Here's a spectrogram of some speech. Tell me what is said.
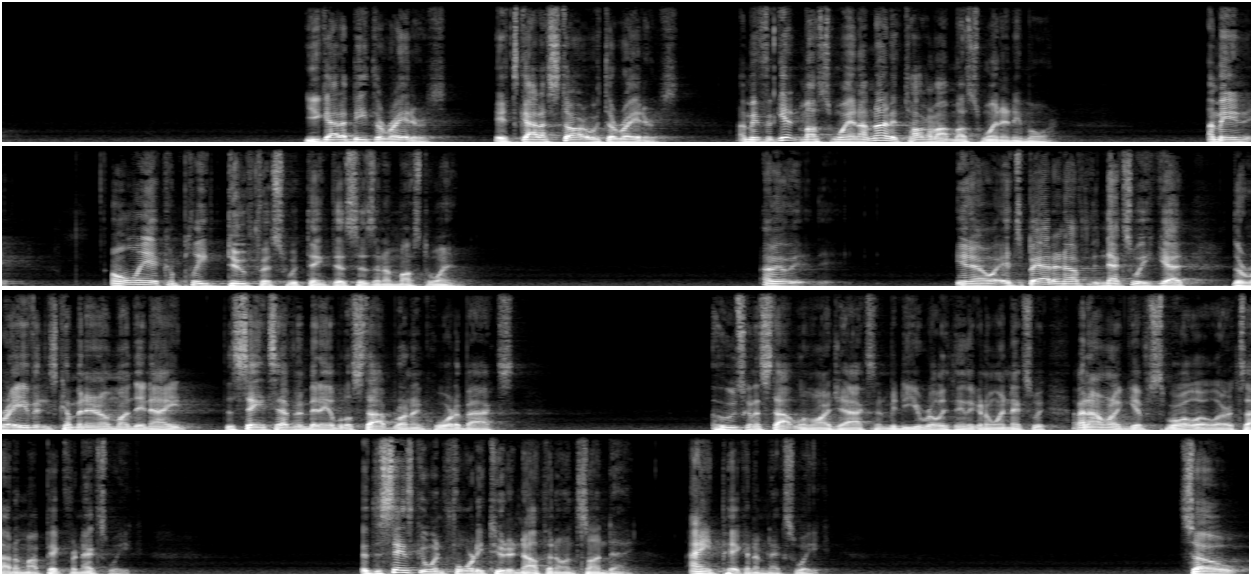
You got to beat the Raiders. It's got to start with the Raiders. I mean, forget must win. I'm not even talking about must win anymore. I mean, only a complete doofus would think this isn't a must win. I mean, you know, it's bad enough next week you got the Ravens coming in on Monday night. The Saints haven't been able to stop running quarterbacks. Who's going to stop Lamar Jackson? I mean, do you really think they're going to win next week? I mean, I don't want to give spoiler alerts out of my pick for next week. If the Saints go win 42 to nothing on Sunday, I ain't picking them next week. So,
